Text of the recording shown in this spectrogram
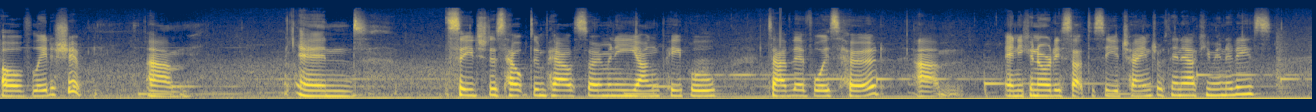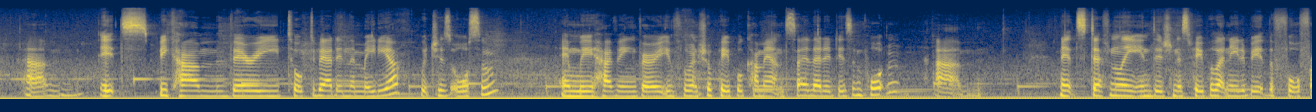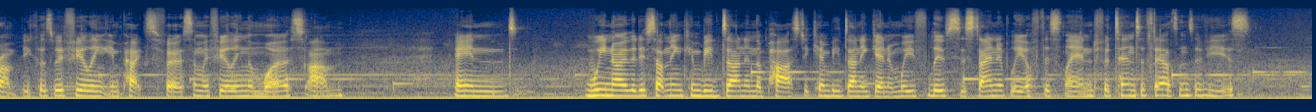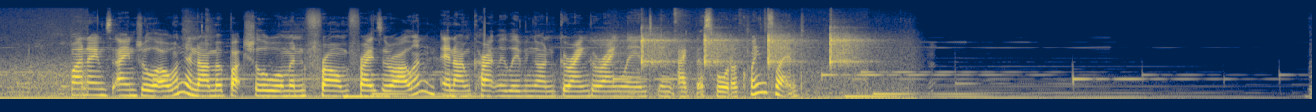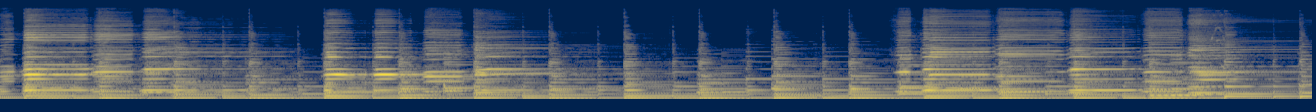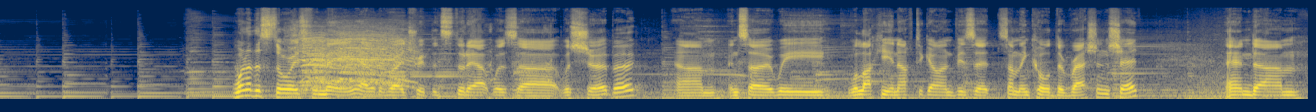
of leadership. Um, and Siege just helped empower so many young people to have their voice heard. Um, and you can already start to see a change within our communities. Um, it's become very talked about in the media, which is awesome. And we're having very influential people come out and say that it is important. Um, it's definitely Indigenous people that need to be at the forefront because we're feeling impacts first and we're feeling them worse. Um, and we know that if something can be done in the past, it can be done again, and we've lived sustainably off this land for tens of thousands of years. My name's Angel Owen and I'm a Butchulla woman from Fraser Island and I'm currently living on Garang Garang land in Agnes Water, Queensland. One of the stories for me out of the road trip that stood out was uh, was Cherbourg, um, and so we were lucky enough to go and visit something called the Ration Shed, and um,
